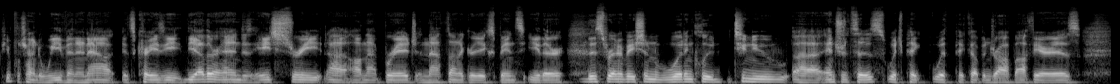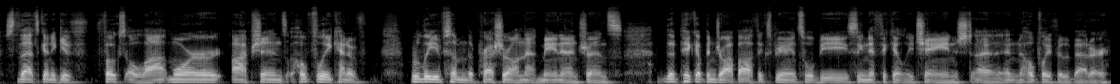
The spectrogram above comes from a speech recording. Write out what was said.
people trying to weave in and out. It's crazy. The other end is H Street uh, on that bridge, and that's not a great experience either. This renovation would include two new uh, entrances, which pick with pickup and drop off areas. So that's going to give folks a lot more options, hopefully, kind of relieve some of the pressure on that main entrance. The pickup and drop off experience will be significantly changed uh, and hopefully for the better.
